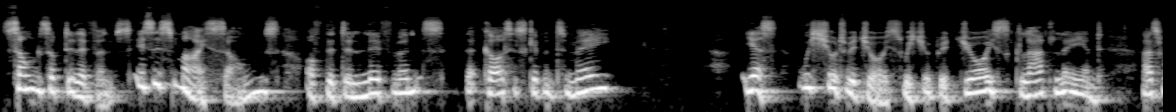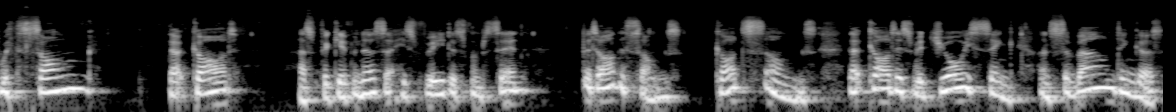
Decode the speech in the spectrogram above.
Songs of deliverance. Is this my songs of the deliverance that God has given to me? Yes, we should rejoice. We should rejoice gladly and as with song that God has forgiven us, that He's freed us from sin. But are the songs God's songs? That God is rejoicing and surrounding us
